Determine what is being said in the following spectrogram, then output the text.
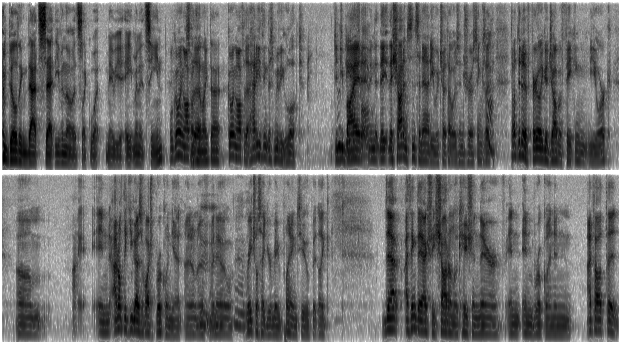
building that set even though it's like what maybe an eight minute scene Well, going off of that, like that going off of that, how do you think this movie looked? Did you buy it? I mean, they, they shot in Cincinnati, which I thought was interesting because I th- thought they did a fairly good job of faking New York. Um, I, and I don't think you guys have watched Brooklyn yet. I don't know if I know. I. Rachel said you're maybe planning to, but like that, I think they actually shot on location there in in Brooklyn, and I thought that.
